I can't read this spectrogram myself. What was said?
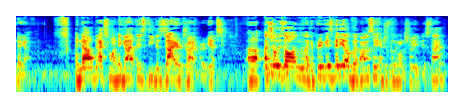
there you go. And now the next one they got is the Desire Driver. Yes, uh, I showed these all in like a previous video, but honestly, I just really want to show you this time.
